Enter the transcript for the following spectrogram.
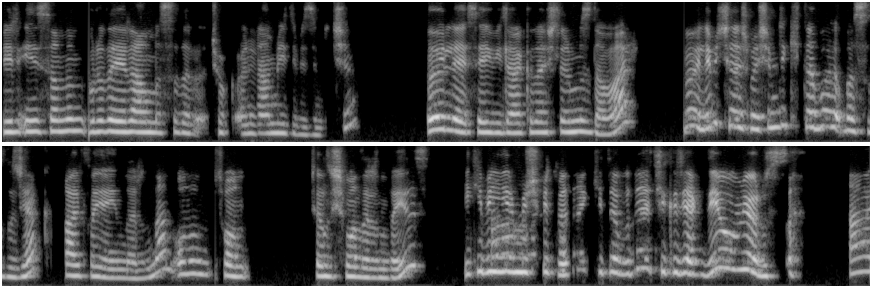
bir insanın burada yer alması da çok önemliydi bizim için. Öyle sevgili arkadaşlarımız da var. Böyle bir çalışma. Şimdi kitabı basılacak Alfa yayınlarından. Onun son çalışmalarındayız. 2023 bitmeden kitabı da çıkacak diye umuyoruz. Aa,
